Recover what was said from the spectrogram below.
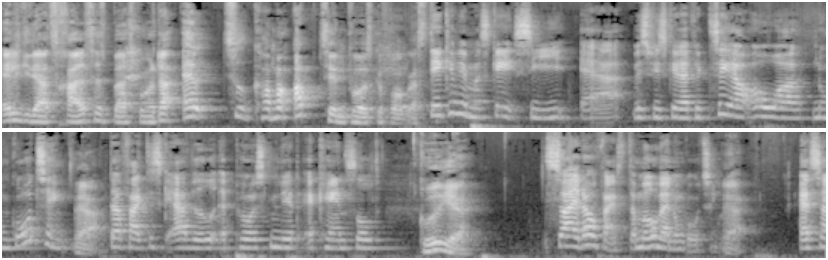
alle de der trælse spørgsmål, der altid kommer op til en påskefrokost. Det kan vi måske sige er, hvis vi skal reflektere over nogle gode ting, Ja. der faktisk er ved, at påsken lidt er cancelled, Gud ja. så er der jo faktisk, der må være nogle gode ting. Ja. Altså,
